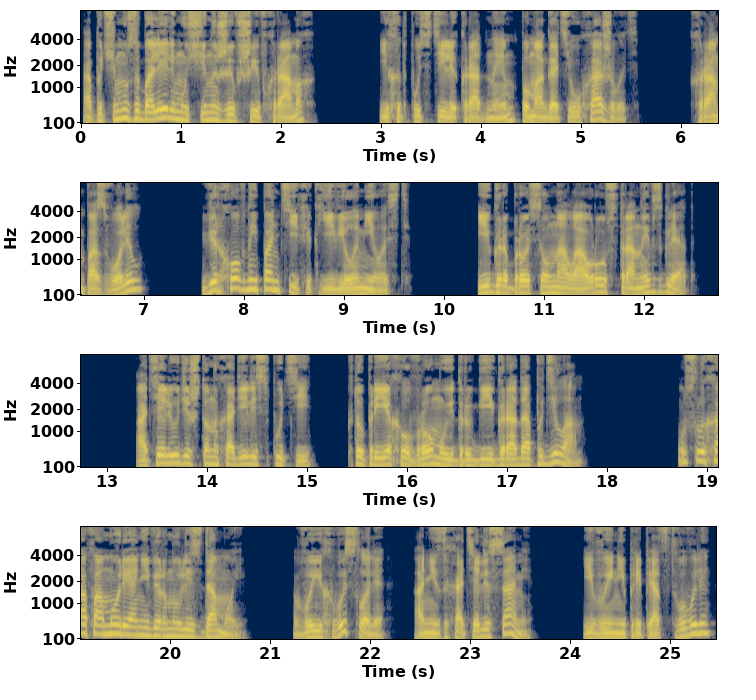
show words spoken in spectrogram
А почему заболели мужчины, жившие в храмах? Их отпустили к родным, помогать и ухаживать. Храм позволил? Верховный понтифик явила милость. Игорь бросил на Лауру странный взгляд. А те люди, что находились в пути, кто приехал в Рому и другие города по делам? Услыхав о море, они вернулись домой. Вы их выслали, они захотели сами. И вы не препятствовали?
